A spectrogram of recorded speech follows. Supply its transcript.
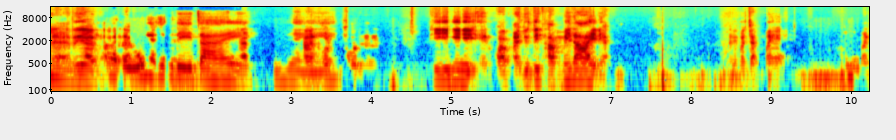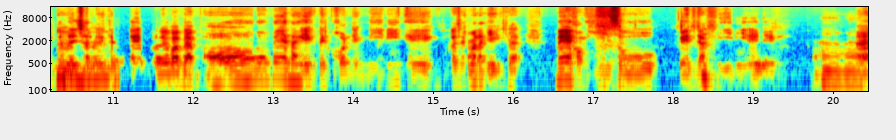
แต่อืมเรื่องอะไรมานะรู้เนี่ยที่จะดีใจอย่างการอนี้ดทนที่เห็นความอายุติธรรมไม่ได้เนี่ยได้มาจากแม่ มันก็เลยเฉลยเต็มๆเลยว่าแบบอ๋อแม่นางเอกเป็นคนอย่างนี้นี่เองเราใช้คำว่านางเอกแล้วแม่ของฮีซูเป็นอย่างนี้นี่เองอ่อะา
